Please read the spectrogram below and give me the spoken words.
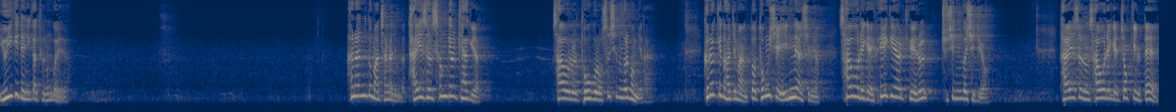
유익이 되니까 두는 거예요. 하나님도 마찬가지입니다. 다윗을 성결케 하기 위한 사울을 도구로 쓰시는 걸 봅니다. 그렇기도 하지만 또 동시에 인내하시며 사울에게 회개할 기회를 주신 것이지요. 다윗은 사울에게 쫓길 때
